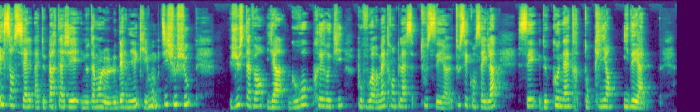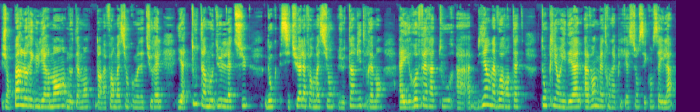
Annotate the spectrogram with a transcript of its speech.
essentiels à te partager, notamment le, dernier qui est mon petit chouchou. Juste avant, il y a un gros prérequis pour pouvoir mettre en place tous ces, euh, ces conseils-là, c'est de connaître ton client idéal. J'en parle régulièrement, notamment dans la formation Commun Naturel. Il y a tout un module là-dessus. Donc, si tu as la formation, je t'invite vraiment à y refaire un tour, à, bien avoir en tête ton client idéal avant de mettre en application ces conseils-là.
